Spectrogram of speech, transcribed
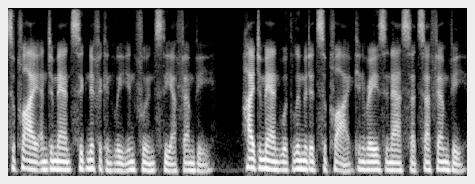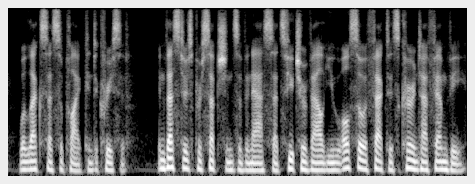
Supply and demand significantly influence the FMV. High demand with limited supply can raise an asset's FMV, while excess supply can decrease it. Investors' perceptions of an asset's future value also affect its current FMV,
